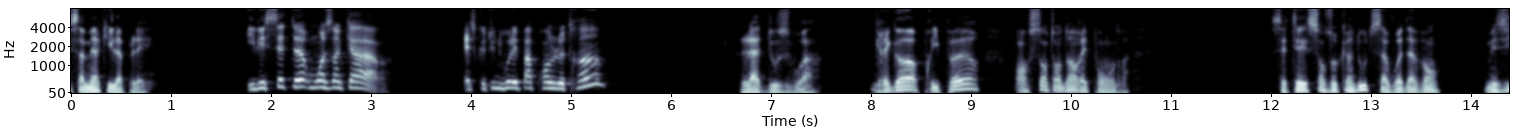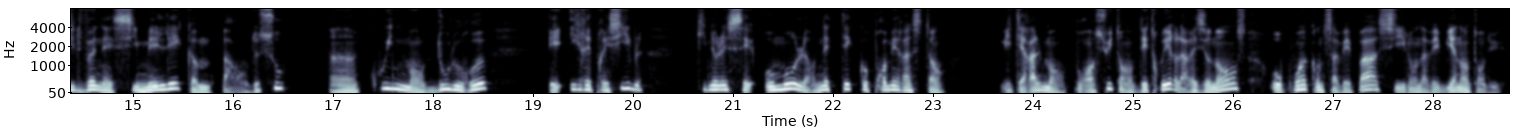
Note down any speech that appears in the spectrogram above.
sa mère qui l'appelait. Il est sept heures moins un quart. Est-ce que tu ne voulais pas prendre le train? La douce voix. Grégor prit peur en s'entendant répondre. C'était sans aucun doute sa voix d'avant, mais il venait s'y mêler comme par en dessous un couinement douloureux et irrépressible qui ne laissait aux mots leur netteté qu'au premier instant, littéralement, pour ensuite en détruire la résonance au point qu'on ne savait pas si l'on avait bien entendu.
